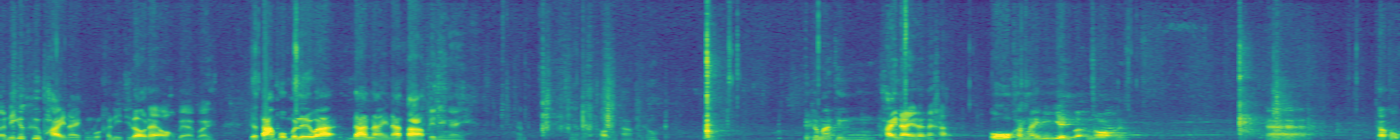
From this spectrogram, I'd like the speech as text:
อันนี้ก็คือภายในของรถคันนี้ที่เราได้ออกแบบไว้ เดี๋ยวตามผมไปเลยว่าด้านในหน้าตาเป็นยังไงครับถอดรองเท้าไปเนาะขึ้นมาถึงภายในแล้วนะครับ โอ้ข้างในนี่เย็นกว่าข้างนอกนะอ่าครับผม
